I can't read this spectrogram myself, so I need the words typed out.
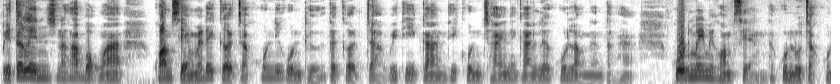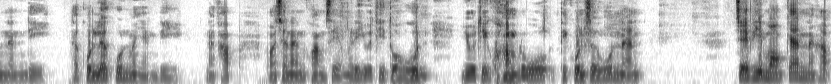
ปีเตอร์ลินช์นะครับบอกว่าความเสี่ยงไม่ได้เกิดจากหุ้นที่คุณถือ แต่เกิดจากวิธีการที่คุณใช้ในการเลือกหุ้นเหล่านั้นต่างหากหุ้นไม่มีความเสี่ยง ถ้าคุณรู้จักหุ้นนั้นดี ถ้าคุณเลือกหุ้นมาอย่างดี นะครับ เพราะฉะนั้นความเสี่ยงไม่ได้อยู่ที่ตัวหุ้น อยู่ที่ความรู้ที่คุณซื้อหุ้นนั้น JP Morgan นะครับ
